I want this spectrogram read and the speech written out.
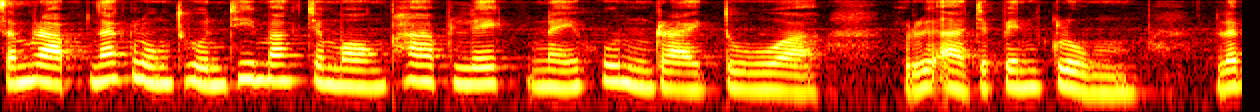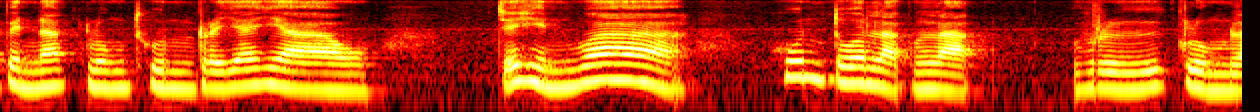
สำหรับนักลงทุนที่มักจะมองภาพเล็กในหุ้นรายตัว หรืออาจจะเป็นกลุ่ม และเป็นนักลงทุนระยะยาว จะเห็นว่าหุ้นตัวหลักๆ หรือกลุ่มห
